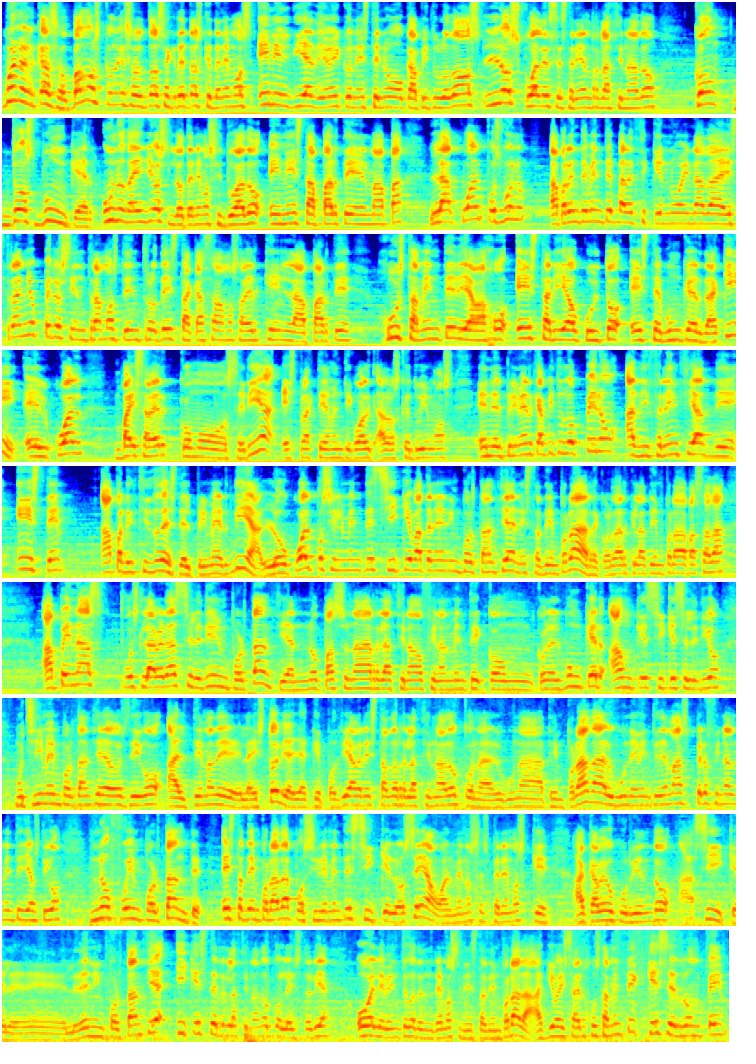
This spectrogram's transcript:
Bueno, el caso, vamos con esos dos secretos que tenemos en el día de hoy con este nuevo capítulo 2, los cuales estarían relacionados con dos búnker. Uno de ellos lo tenemos situado en esta parte del mapa, la cual, pues bueno, aparentemente parece que no hay nada extraño, pero si entramos dentro de esta casa vamos a ver que en la parte justamente de abajo estaría oculto este búnker de aquí, el cual vais a ver cómo sería, es prácticamente igual a los que tuvimos en el primer capítulo, pero a diferencia de este, ha aparecido desde el primer día, lo cual posiblemente sí que va a tener importancia en esta temporada. Recordar que la temporada pasada apenas, pues la verdad se le dio importancia, no pasó nada relacionado finalmente con, el búnker, aunque sí que se le dio muchísima importancia, ya os digo, al tema de la historia, ya que podría haber estado relacionado con alguna temporada, algún evento y demás, pero finalmente, ya os digo, no fue importante. Esta temporada posiblemente sí que lo sea, o al menos esperemos que acabe ocurriendo así, que le, le den importancia y que esté relacionado con la historia o el evento que tendremos en esta temporada. Aquí vais a ver justamente que se rompe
